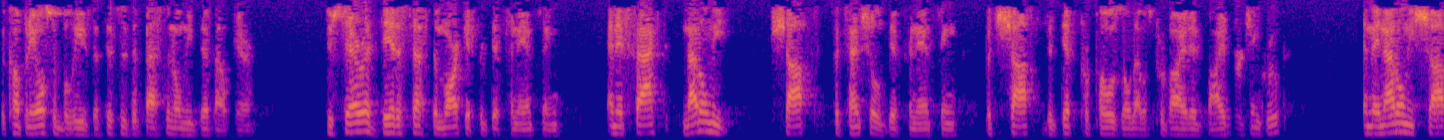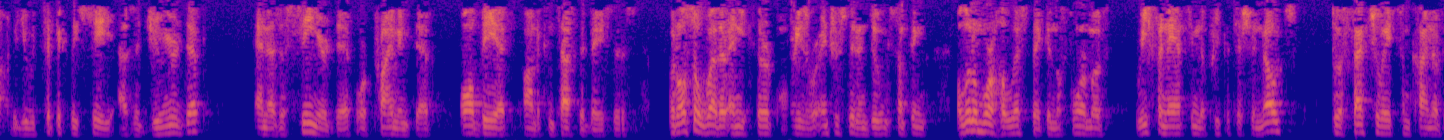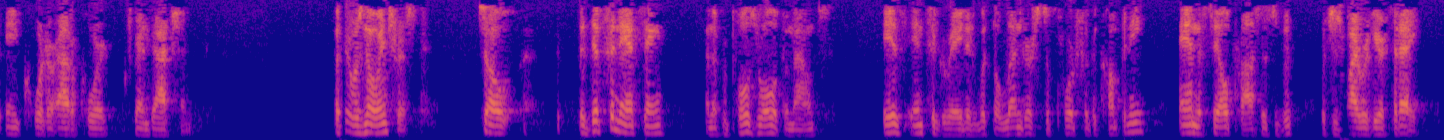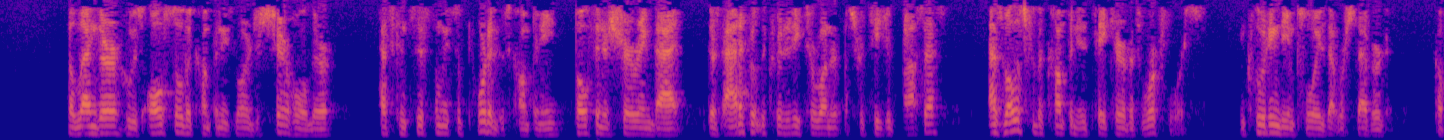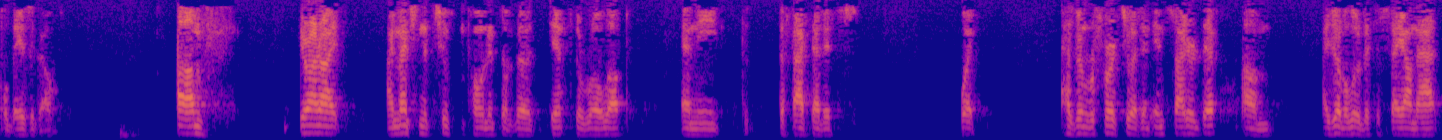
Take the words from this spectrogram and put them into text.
The company also believes that this is the best and only DIP out there. Ducera did assess the market for DIP financing and, in fact, not only shopped potential DIP financing, but shopped the DIP proposal that was provided by Virgin Group. And they not only shopped what you would typically see as a junior DIP and as a senior DIP or priming DIP, albeit on a contested basis, but also whether any third parties were interested in doing something a little more holistic in the form of refinancing the pre-petition notes to effectuate some kind of in-court or out-of-court transaction. But there was no interest. So the DIP financing and the proposed roll-up amounts is integrated with the lender's support for the company and the sale process, which is why we're here today. The lender, who is also the company's largest shareholder, has consistently supported this company, both in assuring that there's adequate liquidity to run a strategic process, as well as for the company to take care of its workforce, including the employees that were severed a couple days ago. Um, Your Honor, I mentioned the two components of the DIP, the roll-up, and the the fact that it's what has been referred to as an insider DIP. Um, I do have a little bit to say on that,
